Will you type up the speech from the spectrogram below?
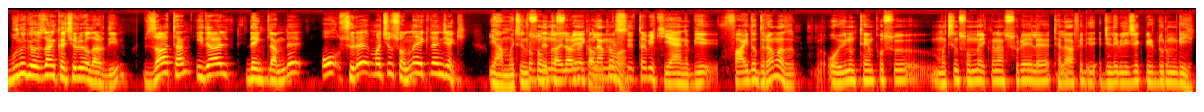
Bunu gözden kaçırıyorlar diyeyim. Zaten ideal denklemde o süre maçın sonuna eklenecek. Ya maçın Çok sonuna süre eklenmesi ama. tabii ki yani bir faydadır ama oyunun temposu maçın sonuna eklenen süreyle telafi edilebilecek bir durum değil.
